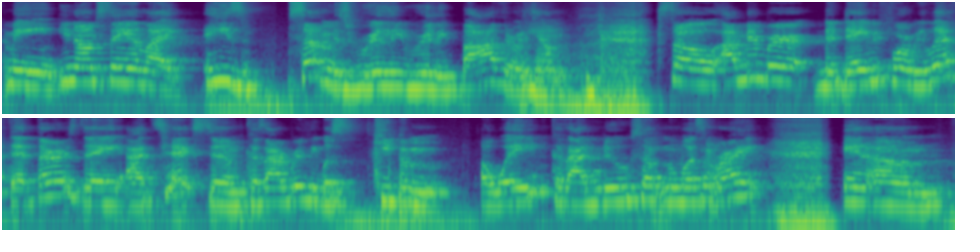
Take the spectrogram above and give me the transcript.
I mean, you know what I'm saying? Like he's something is really really bothering him. So I remember the day before we left that Thursday, I texted him because I really was keeping away because I knew something wasn't right, and um.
